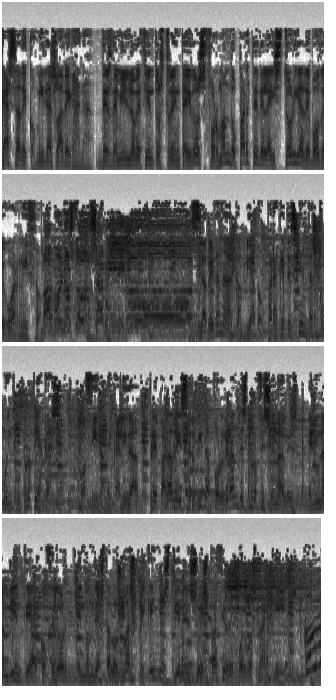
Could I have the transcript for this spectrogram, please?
Casa de Comidas La Vegana, desde 1932 formando parte de la historia de Bode Guarnizo. ¡Vámonos todos amigos! La Vegana ha cambiado para que te sientas como en tu propia casa. Cocina de calidad, preparada y servida por grandes profesionales en un ambiente acogedor en donde hasta los más pequeños tienen su espacio de juegos tranquilos. ¿Cómo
